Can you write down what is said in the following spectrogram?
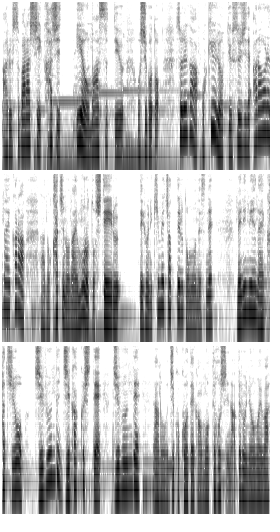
ある素晴らしい家事、家を回すっていうお仕事。それがお給料っていう数字で現れないから、あの、価値のないものとしているっていうふうに決めちゃってると思うんですね。目に見えない価値を自分で自覚して、自分であの自己肯定感を持ってほしいなっていうふうに思いま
